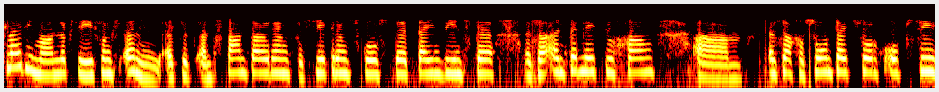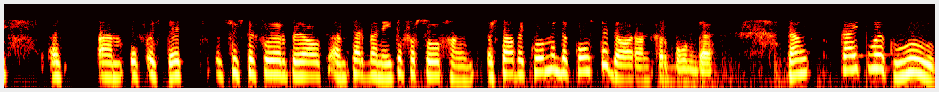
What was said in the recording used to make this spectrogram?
sluit die maandelikse heffings in? Is dit instandhouding, versekeringskoste, tuindienste, is daar internettoegang, ehm um, is daar gesondheidsorg opsies, is ehm um, of is dit soos byvoorbeeld 'n um, permanente versorging? Is daar bykomende koste daaraan verbonde? Dan kyk ook hoe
